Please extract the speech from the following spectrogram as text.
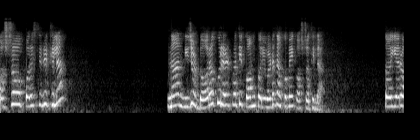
କଷ୍ଟ ପରିସ୍ଥିତି ଥିଲା ନା ନିଜ ଡରକୁ ରେଟ୍ ପ୍ରତି କମ୍ କରିବାଟା ତାଙ୍କ ପାଇଁ କଷ୍ଟ ଥିଲା ତ ୟାର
